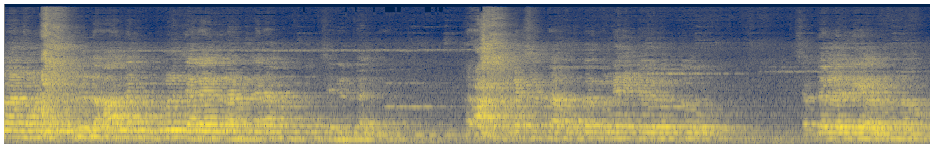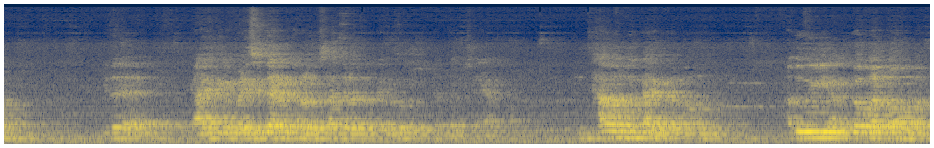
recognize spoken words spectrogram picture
ನಾನು ನೋಡಿ ಹಾಲ್ನಲ್ಲಿ ಕುತ್ಕೊಳ್ಳೋ ಜಾಗ ಇಲ್ಲ ಹತ್ತು ಜನ ಸೇರಿರ್ತಾರೆ ಸಂಘಟಿಸಿದ ಮುಖ ಮತ್ತು ಶಬ್ದಗಳಲ್ಲಿ ಅವರನ್ನು ನಾವು ಇದು ರೀತಿ ಬೆಳೆಸಿದ್ದಾರೆ ಅಂತ ಹೇಳಲು ಅಂತ ವಿಷಯ. ಇಂಥ ಒಂದು ಕಾರ್ಯಕ್ರಮವನ್ನು ಅದು ಈ ಅಕ್ಟೋಬರ್, ನವೆಂಬರ್,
